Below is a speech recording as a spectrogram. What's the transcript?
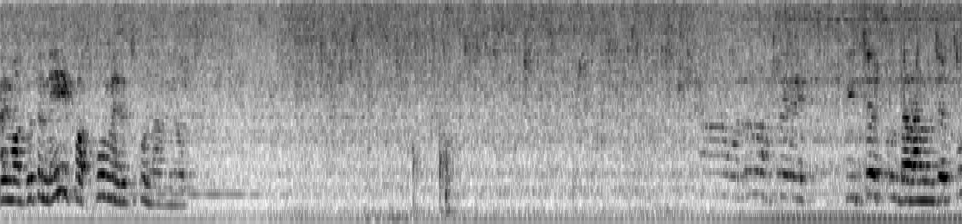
అవి మగ్గుతున్నాయి పప్పు మెదుచుకున్నాం నేను తీర్చేసుకుంటారా నువ్వు చెప్పు.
